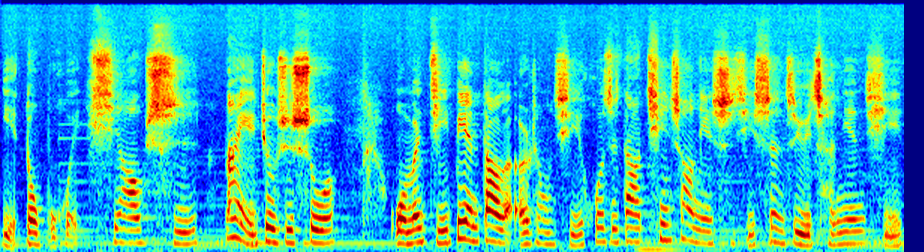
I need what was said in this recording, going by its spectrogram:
也都不会消失。那也就是说，我们即便到了儿童期，或者到青少年时期，甚至于成年期，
